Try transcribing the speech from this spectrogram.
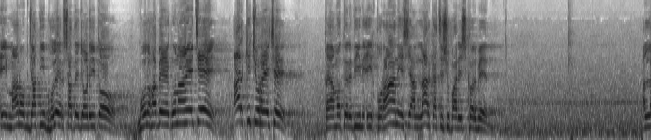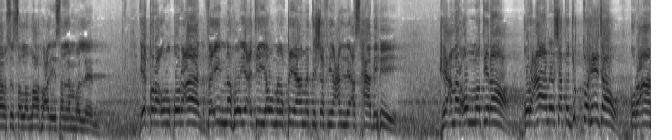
এই মানব জাতি ভুলের সাথে জড়িত ভুল হবে গুণা হয়েছে আর কিছু হয়েছে কেয়ামতের দিন এই কোরআন এসে আল্লাহর কাছে সুপারিশ করবেন আল্লাহ রসুল সাল্লাহ আলী সাল্লাম বললেন اقرأوا القرآن فإنه يأتي يوم القيامة شفيعا لأصحابه হে আমার উম্মতিরা, কোরআনের সাথে যুক্ত হয়ে যাও। কোরআন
